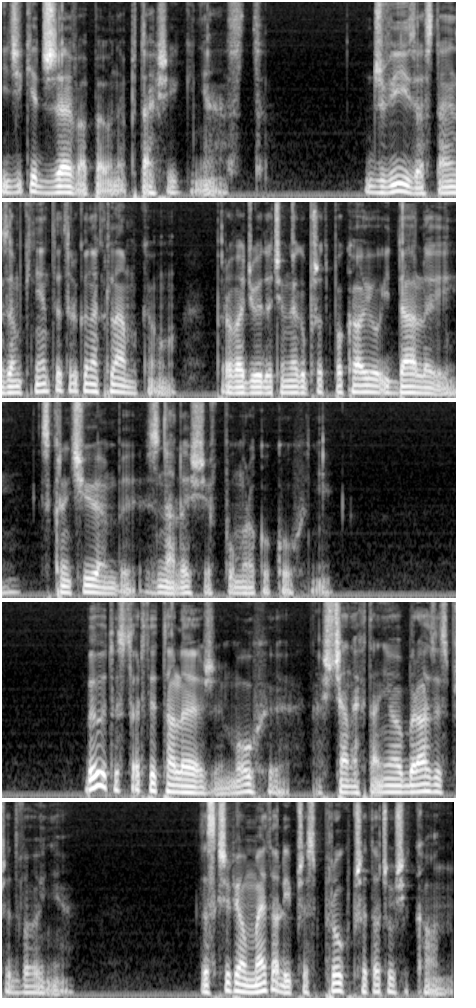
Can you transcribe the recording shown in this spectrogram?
i dzikie drzewa pełne ptasich gniazd. Drzwi zastałem zamknięte tylko na klamkę, prowadziły do ciemnego przedpokoju i dalej skręciłem, by znaleźć się w półmroku kuchni. Były tu sterty talerzy, muchy, na ścianach tanie obrazy z przedwojnia. Zaskrzypiał metal i przez próg przetoczył się kon.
